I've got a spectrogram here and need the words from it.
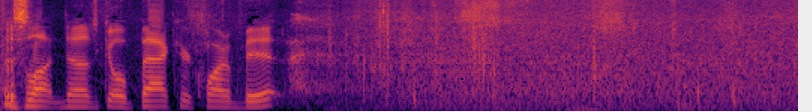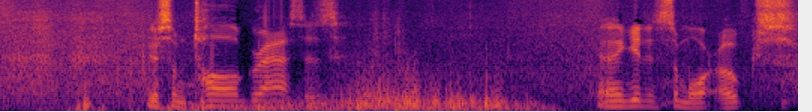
This lot does go back here quite a bit. There's some tall grasses. And get into some more oaks.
